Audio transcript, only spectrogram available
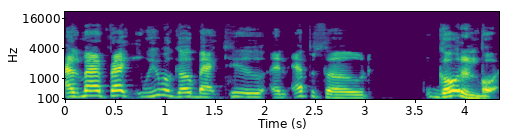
As a matter of fact, we will go back to an episode, Golden Boy,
